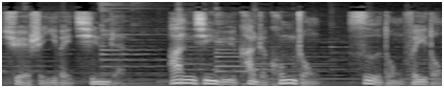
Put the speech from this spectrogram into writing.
却是一位亲人。安心宇看着空中，似懂非懂。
